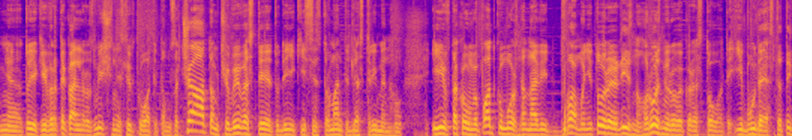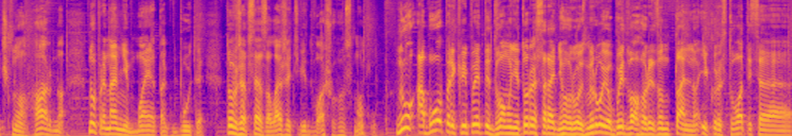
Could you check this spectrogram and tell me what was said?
Е, Той, який вертикально розміщений, слідкувати там за чатом чи вивести туди якісь інструменти для стрімінгу. І в такому випадку можна навіть два монітори різного розміру використовувати, і буде естетично гарно. Ну, принаймні, має так бути. То вже все залежить від вашого смаку. Ну або прикріпити два монітори середнього розміру і обидва горизонтально і користуватися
